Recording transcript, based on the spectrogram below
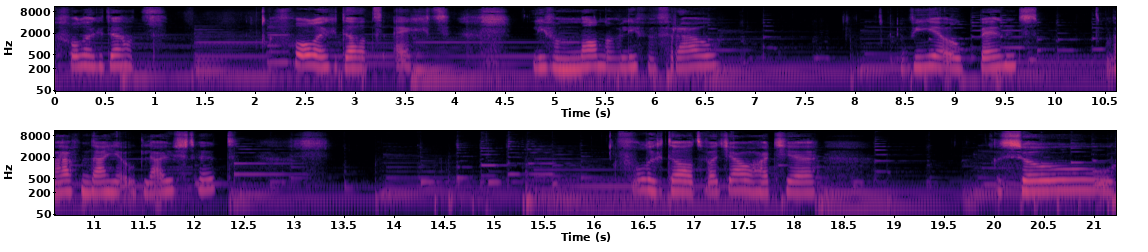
volg dat volg dat echt. Lieve man of lieve vrouw, wie je ook bent, waar vandaan je ook luistert. Volg dat wat jouw hartje zo,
